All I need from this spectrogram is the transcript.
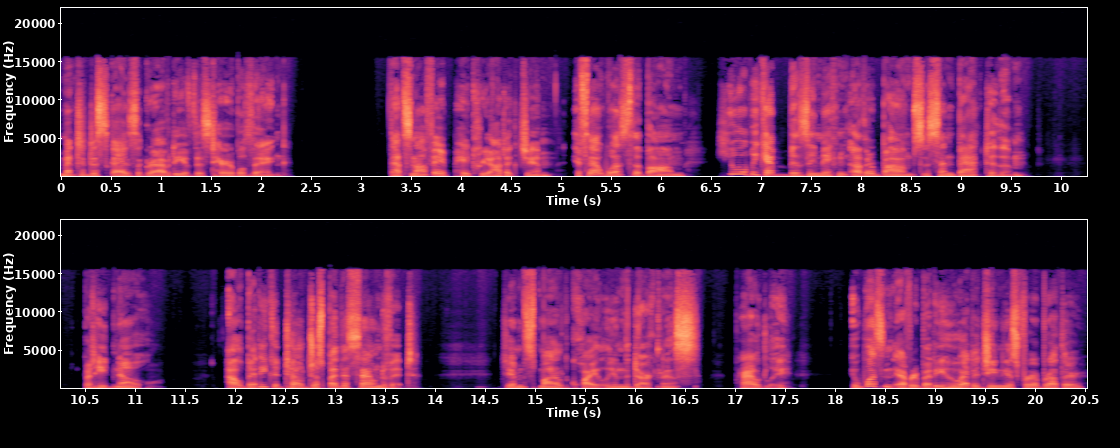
meant to disguise the gravity of this terrible thing. That's not very patriotic, Jim. If that was the bomb, Hugh will be kept busy making other bombs to send back to them. But he'd know. I'll bet he could tell just by the sound of it. Jim smiled quietly in the darkness, proudly. It wasn't everybody who had a genius for a brother.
